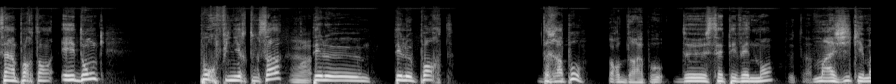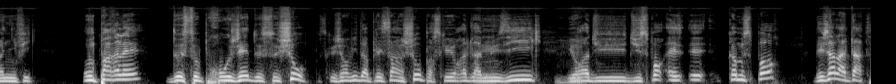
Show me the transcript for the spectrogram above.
C'est important. Et donc, pour finir tout ça, Ouais. t'es le, porte-drapeau Porte-drapeau. de cet événement magique et magnifique. On parlait de ce projet, de ce show, parce que j'ai envie d'appeler ça un show, parce qu'il y aura de la Oui. musique, il y Mhm. aura du, du sport. Et- et comme sport, déjà la date,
